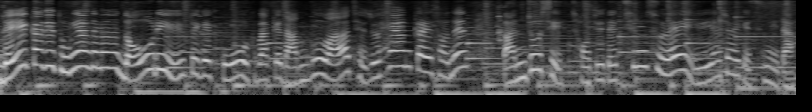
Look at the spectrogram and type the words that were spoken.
내일까지 동해안으로는 너울이 유입되겠고 그 밖에 남부와 제주 해안가에서는 만조시 저지대 침수에 유의하셔야겠습니다.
